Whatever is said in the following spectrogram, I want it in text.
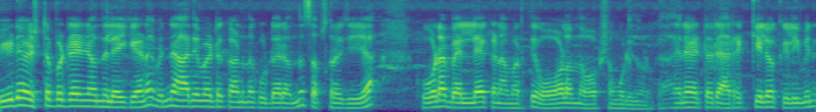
വീഡിയോ ഇഷ്ടപ്പെട്ട് കഴിഞ്ഞാൽ ഒന്ന് ലൈക്ക് ചെയ്യണം. പിന്നെ ആദ്യമായിട്ട് കാണുന്ന കൂട്ടുകാരെ ഒന്ന് സബ്സ്ക്രൈബ് ചെയ്യുക. കൂടെ ബെല്ലേക്കൺ അമർത്തി ഓൾ എന്ന ഓപ്ഷൻ കൂടി കൊടുക്കുക അതിനായിട്ട് ഒരു അര കിലോ കിളിമീൻ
